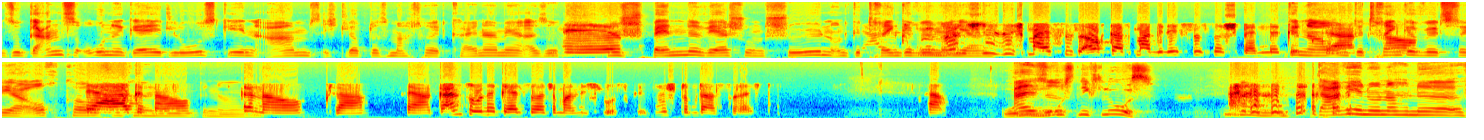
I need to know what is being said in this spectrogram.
so ganz ohne Geld losgehen abends, ich glaube, das macht heute keiner mehr. Also Nee. eine Spende wäre schon schön und Getränke will Die man ja. sich meistens auch, dass man wenigstens eine Spende gibt. Genau, ja, und Getränke genau. willst du ja auch kaufen. Ja, können. genau. genau. Genau, klar. Ja, ganz ohne Geld sollte man nicht losgehen. Ne? Stimmt, da hast du recht. Ja. Ohne Also- Moos nichts los. Da wir nur noch eine,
